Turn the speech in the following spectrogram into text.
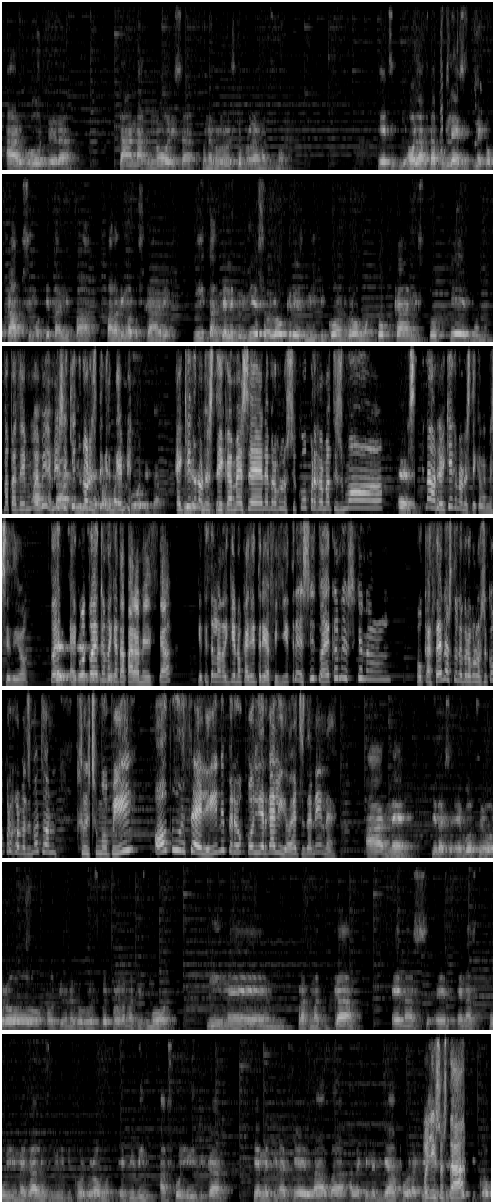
αργότερα τα αναγνώρισα στον ευρωγλωσσικό προγραμματισμό. Έτσι, όλα αυτά που λες με το κάψιμο και τα λοιπά, παραδείγματος χάρη, ήταν τελετουργίες ολόκληρες μυθικών δρόμων. Το κάνεις, το και. Μα παιδί μου, εμεί εκεί, εκεί γνωριστήκαμε σε νευρογλωσσικό προγραμματισμό. Ε. Σεμινάριο, εκεί γνωριστήκαμε εμείς οι δύο. Το, ε, εγώ το έκανα για τα παραμύθια, γιατί ήθελα να γίνω καλύτερη αφηγήτρια. Εσύ το έκανες για να. Ο καθένας τον νευρογλωσσικό προγραμματισμό τον χρησιμοποιεί όπου θέλει. Είναι πολυεργαλείο, έτσι δεν είναι; Α, ναι. Κοίταξε, εγώ θεωρώ ότι ο νευρογλωσσικός προγραμματισμός είναι πραγματικά ένας, ε, ένας πολύ μεγάλος μυθικός δρόμος. Επειδή ασχολήθηκα και με την αρχαία Ελλάδα, αλλά και με διάφορα και πολύ σωστά.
